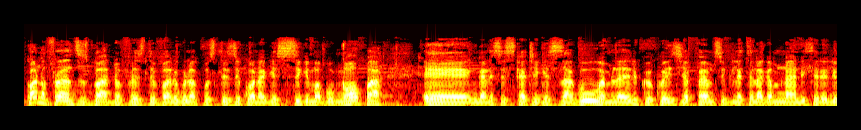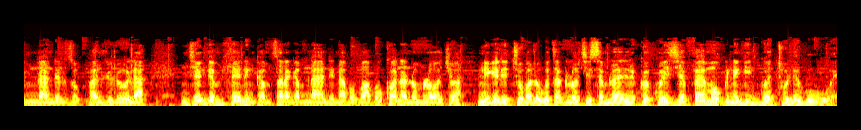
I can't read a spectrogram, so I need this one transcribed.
khona francis bato festival kulapho sihlezi khona ke sisikima bunqopha eh ngalesi sikhathi ke sizakuwe mlaleli kwekwezi fm sikulethela kamnandi ihlelo limnandi elizokuphandlulula njengemhleni ngikhambisana kamnandi nabo babo khona nomlotshwa nikele ithuba lokuthi akulotshise mlaleli kwekwezi fm okuningi ngikwethule kuwe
